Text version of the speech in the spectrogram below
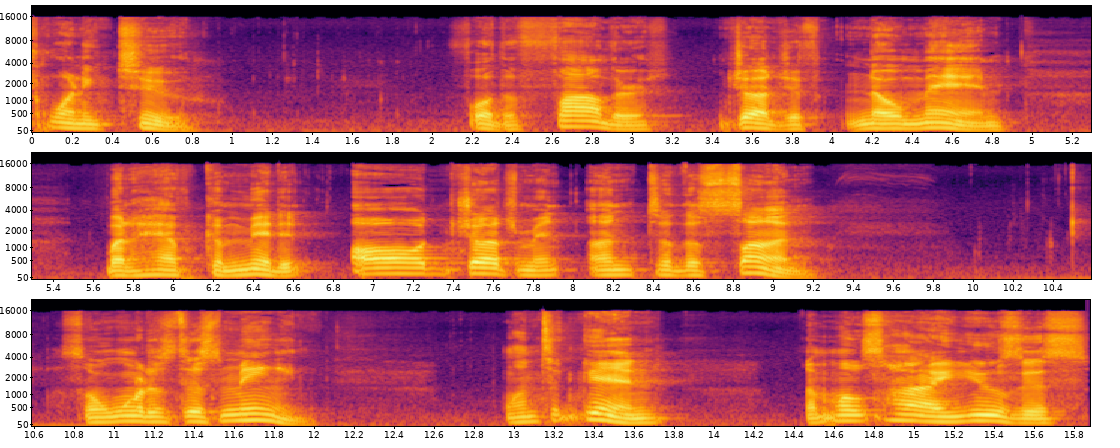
22. For the Father judgeth no man, but have committed all judgment unto the Son. So, what does this mean? Once again, the Most High uses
